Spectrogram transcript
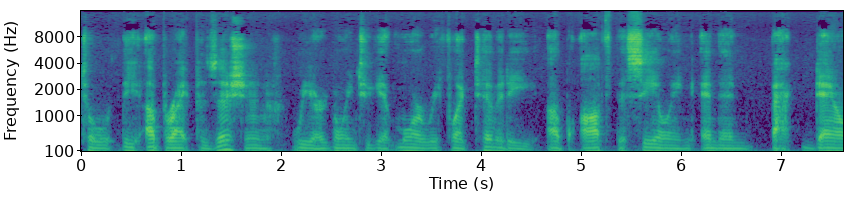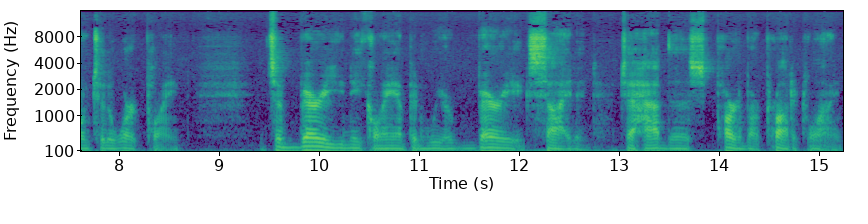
to the upright position, we are going to get more reflectivity up off the ceiling and then back down to the work plane. It's a very unique lamp and we are very excited to have this part of our product line.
